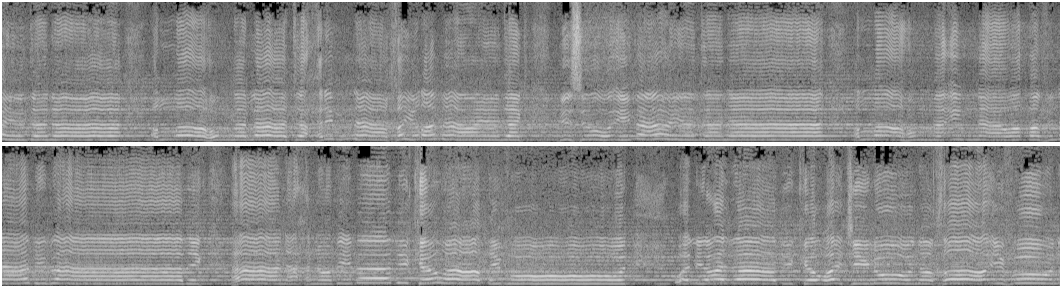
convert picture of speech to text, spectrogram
عندنا. اللهم لا تحرمنا خير ما عندك بسوء ما عندنا. اللهم إنا وقفنا ببابك. ها نحن ببابك واقفون. ولعذابك وجلون خائفون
